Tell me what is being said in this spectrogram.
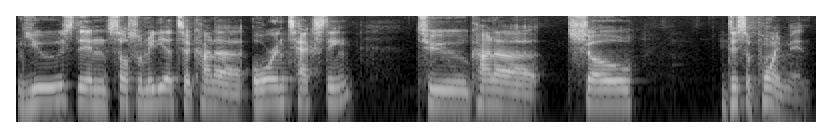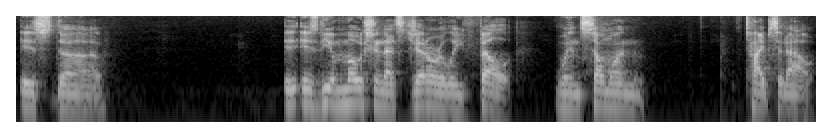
used in social media to kind of, or in texting, to kind of show disappointment is the is the emotion that's generally felt when someone types it out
